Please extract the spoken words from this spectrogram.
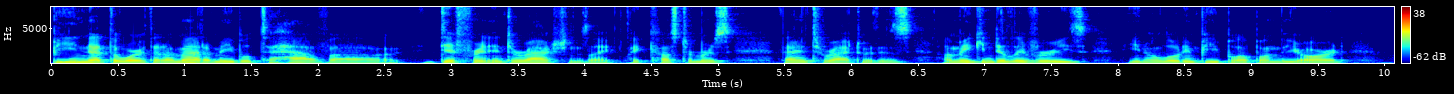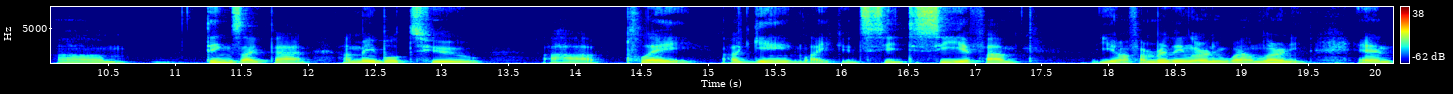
being at the work that I'm at, I'm able to have uh, different interactions, like like customers that I interact with. Is I'm making deliveries, you know, loading people up on the yard, um, things like that. I'm able to uh, play a game, like see to see if I'm, you know, if I'm really learning what I'm learning, and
